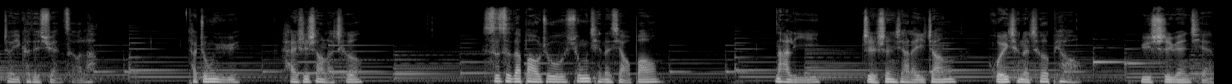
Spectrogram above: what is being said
这一刻的选择了。他终于还是上了车。死死地抱住胸前的小包，那里只剩下了一张回程的车票与十元钱。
